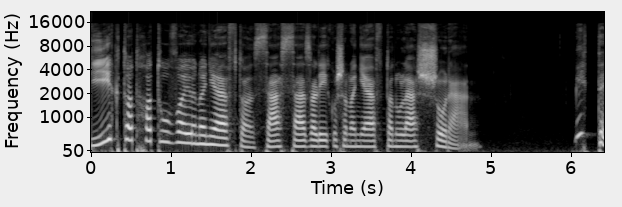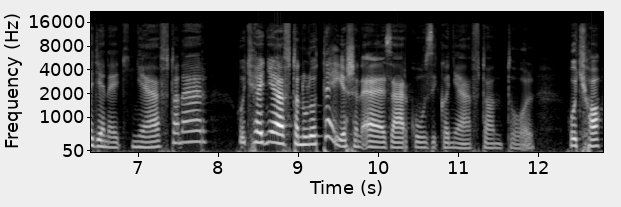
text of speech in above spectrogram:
kiiktatható vajon a nyelvtan százszázalékosan a nyelvtanulás során? Mit tegyen egy nyelvtanár, hogyha egy nyelvtanuló teljesen elzárkózik a nyelvtantól, hogyha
